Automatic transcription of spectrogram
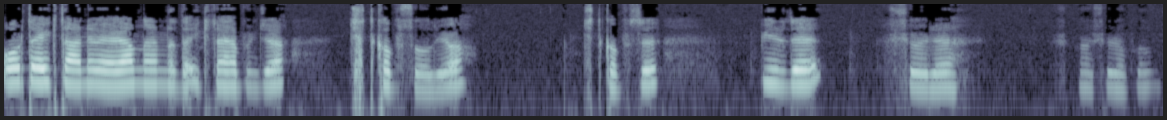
Ortaya iki tane ve yanlarına da iki tane yapınca çit kapısı oluyor. Çit kapısı. Bir de şöyle şuradan şöyle yapalım.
